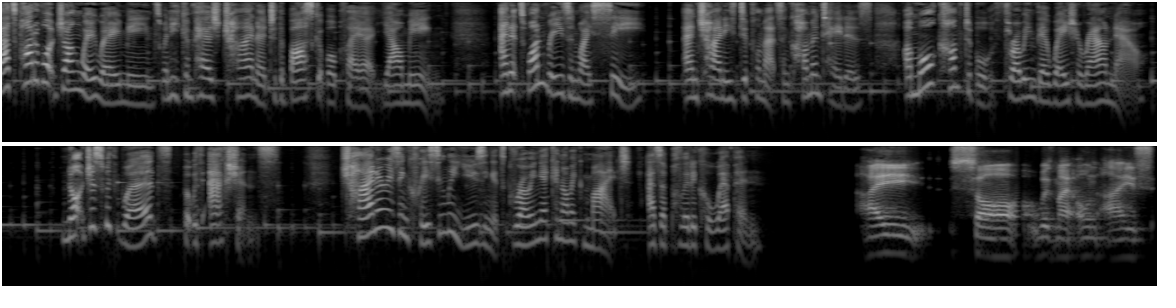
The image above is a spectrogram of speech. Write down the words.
That's part of what Zhang Weiwei means when he compares China to the basketball player Yao Ming. And it's one reason why Xi, and Chinese diplomats and commentators, are more comfortable throwing their weight around now. Not just with words, but with actions. China is increasingly using its growing economic might as a political weapon. I saw with my own eyes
